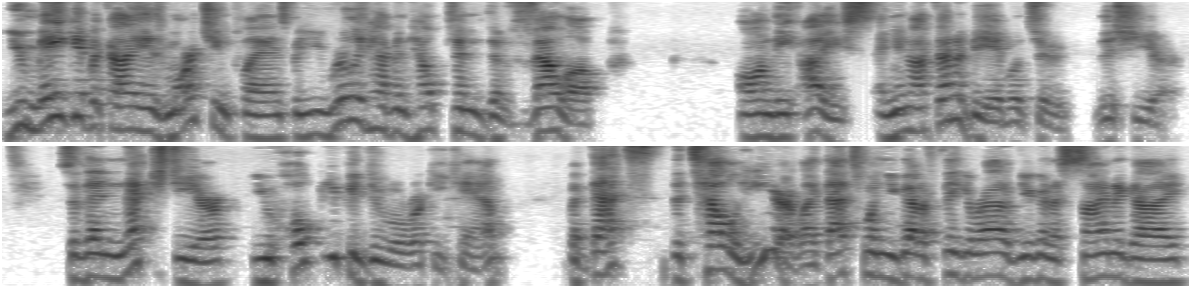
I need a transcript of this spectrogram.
You may give a guy his marching plans, but you really haven't helped him develop on the ice, and you're not going to be able to this year. So then next year, you hope you could do a rookie camp, but that's the tell year. Like that's when you got to figure out if you're going to sign a guy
